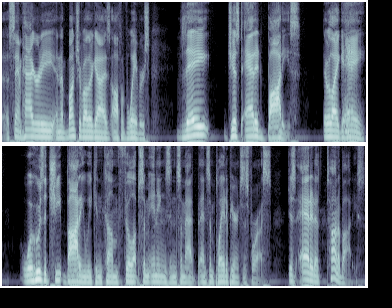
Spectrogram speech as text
uh, Sam Haggerty, and a bunch of other guys off of waivers. They just added bodies. They were like, "Hey, well, who's the cheap body we can come fill up some innings and some at, and some plate appearances for us?" Just added a ton of bodies.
